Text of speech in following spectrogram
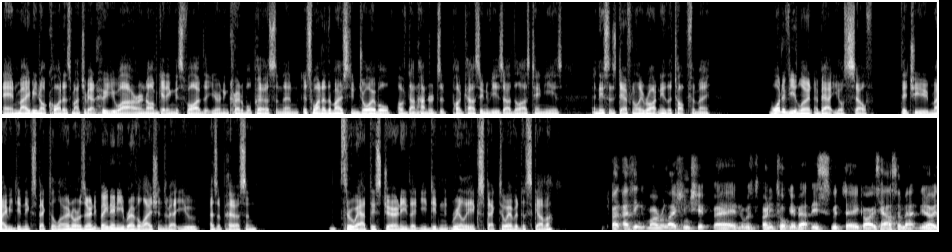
and maybe not quite as much about who you are. And I'm getting this vibe that you're an incredible person, and it's one of the most enjoyable. I've done hundreds of podcast interviews over the last ten years, and this is definitely right near the top for me. What have you learnt about yourself that you maybe didn't expect to learn, or has there been any revelations about you as a person throughout this journey that you didn't really expect to ever discover? I, think my relationship, and I was only talking about this with the guy's house I'm at. You know,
